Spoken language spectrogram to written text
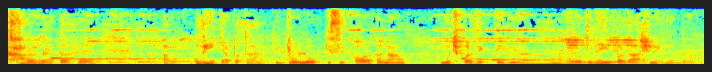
खारा रहता है। अब उन्हें क्या पता कि जो लोग किसी और का नाम मुझ पर लिखते हैं, वो तुम्हें बर्दाश्त नहीं होता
